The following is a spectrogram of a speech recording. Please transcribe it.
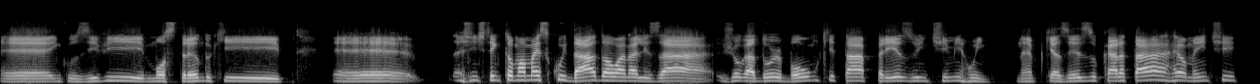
é, inclusive mostrando que é, a gente tem que tomar mais cuidado ao analisar jogador bom que está preso em time ruim, né? Porque às vezes o cara está realmente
